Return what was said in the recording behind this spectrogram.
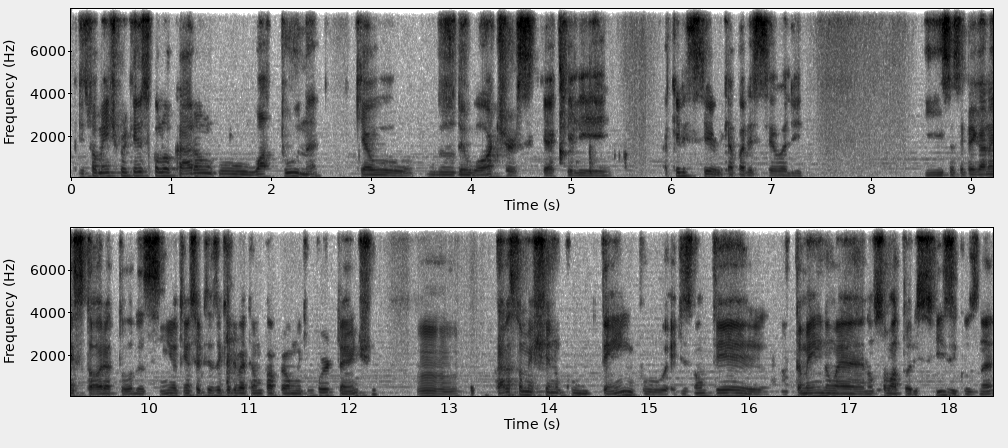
principalmente porque eles colocaram o Watu, né? Que é o um dos The Watchers, que é aquele, aquele ser que apareceu ali e se você pegar na história toda, assim, eu tenho certeza que ele vai ter um papel muito importante. Uhum. Os caras estão mexendo com o tempo, eles vão ter. Também não, é, não são atores físicos, né?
